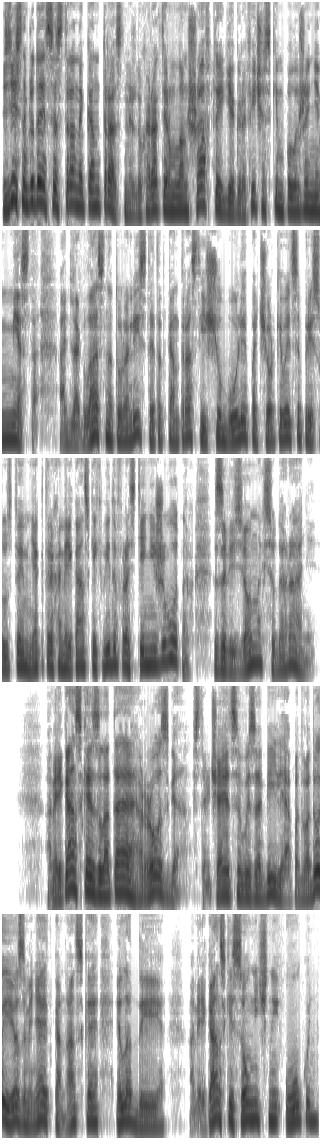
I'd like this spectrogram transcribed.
Здесь наблюдается странный контраст между характером ландшафта и географическим положением места, а для глаз натуралиста этот контраст еще более подчеркивается присутствием некоторых американских видов растений и животных, завезенных сюда ранее. Американская золотая розга встречается в изобилии, а под водой ее заменяет канадская эладея, американский солнечный окунь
